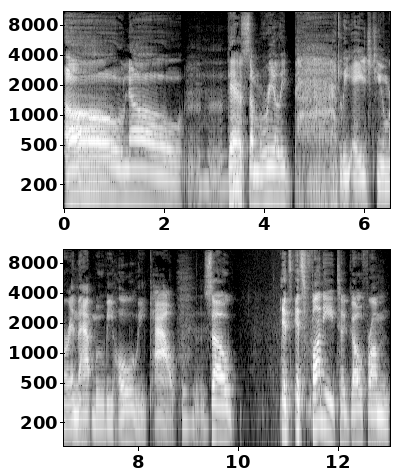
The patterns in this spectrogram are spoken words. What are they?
oh no, mm-hmm. there's some really badly aged humor in that movie. Holy cow! Mm-hmm. So it's it's funny to go from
